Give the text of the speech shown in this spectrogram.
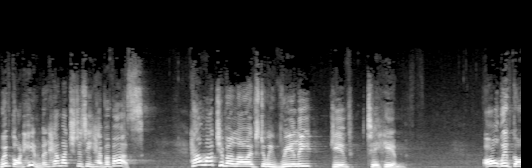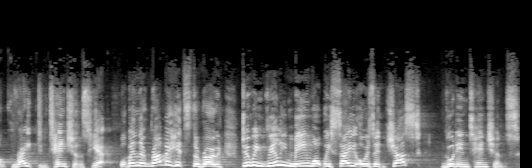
We've got Him, but how much does He have of us? How much of our lives do we really give to Him? Oh, we've got great intentions, yeah. But when the rubber hits the road, do we really mean what we say, or is it just good intentions?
